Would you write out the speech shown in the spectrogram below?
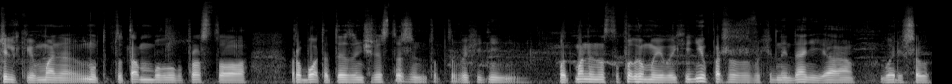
Тільки в мене, ну тобто там було просто робота тиждень через тиждень, тобто вихідні. От в мене наступили мої вихідні. В перший ж вихідний день я вирішив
